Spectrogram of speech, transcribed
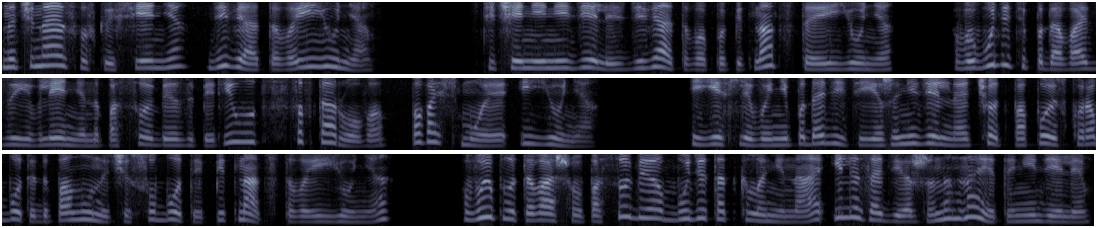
начиная с воскресенья 9 июня. В течение недели с 9 по 15 июня вы будете подавать заявление на пособие за период со 2 по 8 июня. Если вы не подадите еженедельный отчет по поиску работы до полуночи субботы 15 июня, выплата вашего пособия будет отклонена или задержана на этой неделе.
